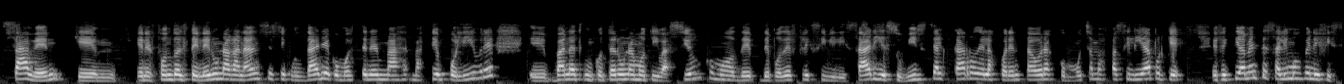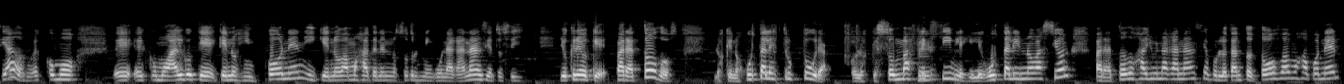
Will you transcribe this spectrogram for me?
saben que en el fondo al tener una ganancia secundaria como es tener más, más tiempo libre, eh, van a encontrar una motivación como de, de, poder flexibilizar y de subirse al carro de las 40 horas con mucha más facilidad porque efectivamente salimos beneficiados, no es como, eh, como algo que, que nos imponen y que no vamos a tener nosotros ninguna ganancia. Entonces yo creo que para todos los que nos gusta la estructura o los que son más flexibles y les gusta la innovación, para todos hay una ganancia, por lo tanto todos vamos a poner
